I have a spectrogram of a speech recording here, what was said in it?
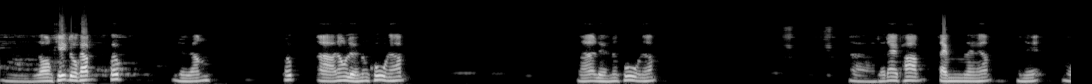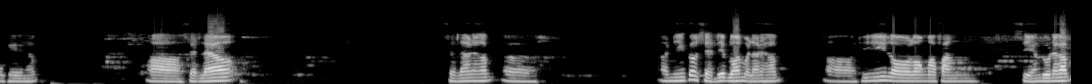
อลองคลิกดูครับปุ๊บเหลืองปุ๊บอ่าต้องเหลืองทั้งคู่นะครับอ่าเหลืองทั้งคู่นะครับอ่าจะได้ภาพเต็มเลยนะครับอันนี้โอเคนะครับอ่าเสร็จแล้ว เสร็จแล้วนะครับเอ่อ อันนี้ก็เสร็จเรียบร้อยหมดแล้วนะครับอ่าทีนี้เราลองมาฟังเสียงดูนะครับ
